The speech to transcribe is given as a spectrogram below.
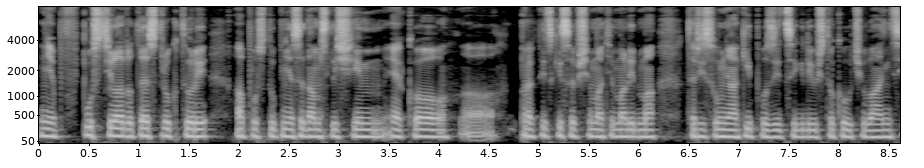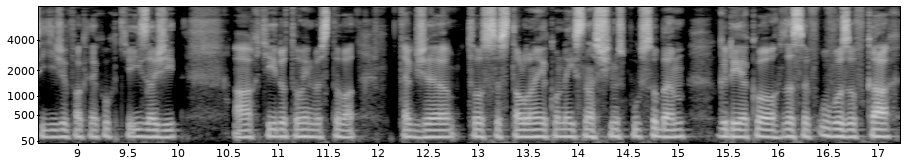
mě vpustila do té struktury a postupně se tam slyším jako uh, prakticky se všema těma lidma, kteří jsou v nějaký pozici, kdy už to koučování cítí, že fakt jako chtějí zažít a chtějí do toho investovat. Takže to se stalo jako nejsnažším způsobem, kdy jako zase v úvozovkách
